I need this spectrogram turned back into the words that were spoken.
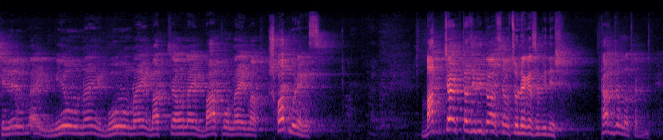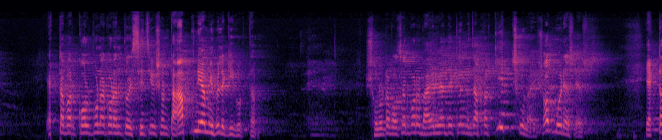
ছেলেও নাই, মেয়েও নাই বউ নাই, বাচ্চাও নাই, বাপও নাই, মা সব মরে গেছে। বাচ্চা একটা জীবিত আছে, ও চলে গেছে বিদেশ। তার জন্য থাকবে? একটাবার কল্পনা করেন তো ওই সিচুয়েশনটা আপনি আমি হলে কি করতাম? ষোলোটা বছর পরে বাইরে হয়ে দেখলেন যে আপনার কিচ্ছু নাই, সব মরে শেষ। একটা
